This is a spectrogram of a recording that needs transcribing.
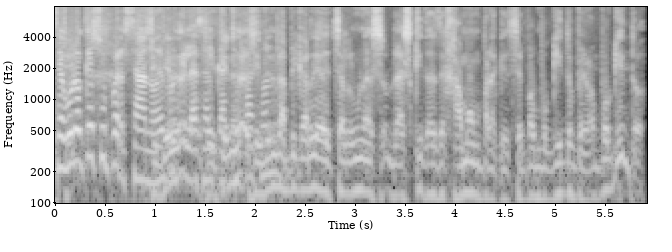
Seguro si- que es súper sano, si ¿eh? tienes- Porque las si tienes- alcachofas si tienes la picardía de echarle unas lasquitas de jamón para que sepa un poquito, pero un poquito.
